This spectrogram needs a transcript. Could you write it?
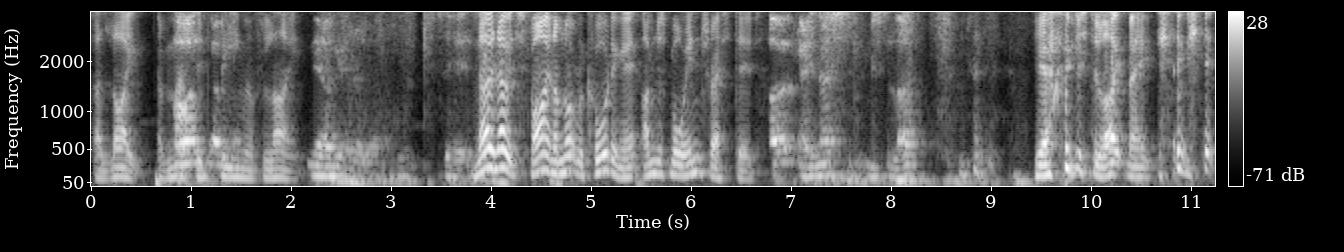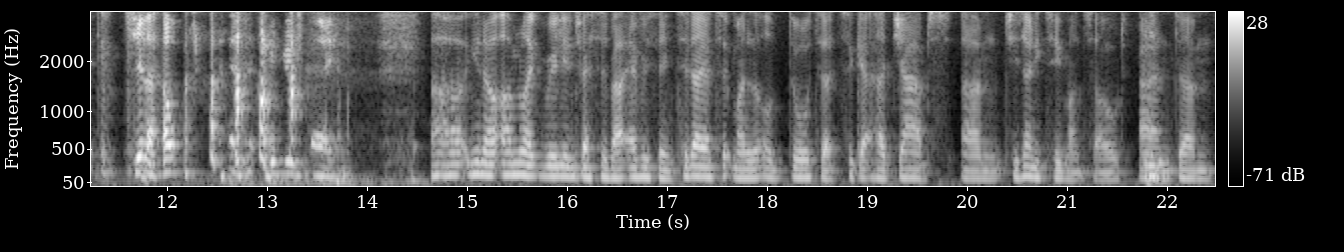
a light, a oh, massive oh, beam of light. Yeah, I'll get rid of that. No, no, it's fine. I'm not recording it. I'm just more interested. Oh, okay, nice. Just a light. yeah, just a light, mate. Chill out. Uh, you know, I'm like really interested about everything. Today, I took my little daughter to get her jabs. Um, she's only two months old, mm. and um,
